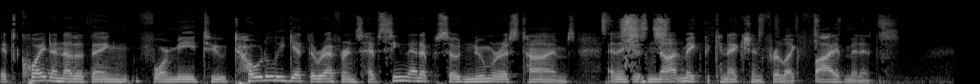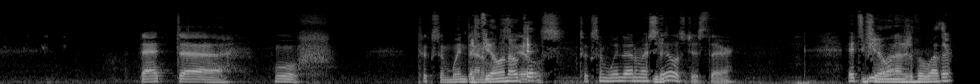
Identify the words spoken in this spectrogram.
It's quite another thing for me to totally get the reference, have seen that episode numerous times, and then just not make the connection for like five minutes. That, uh, oof, took some wind You out of my okay? sails. Took some wind out of my sails just there. It's You feeling under the weather?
